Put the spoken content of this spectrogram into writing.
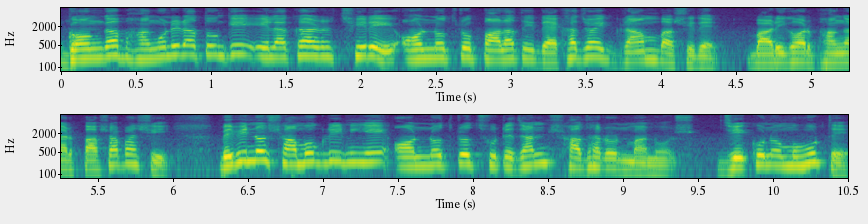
গঙ্গা ভাঙনের আতঙ্কে এলাকার ছেড়ে অন্যত্র পালাতে দেখা যায় গ্রামবাসীদের। বাড়িঘর ভাঙার পাশাপাশি বিভিন্ন সামগ্রী নিয়ে অন্যত্র ছুটে যান সাধারণ মানুষ। যে কোনো মুহূর্তে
